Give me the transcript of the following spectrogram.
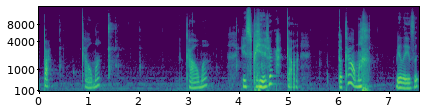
Opa. Calma. Calma. Respira. Calma. Tô calma. Beleza.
